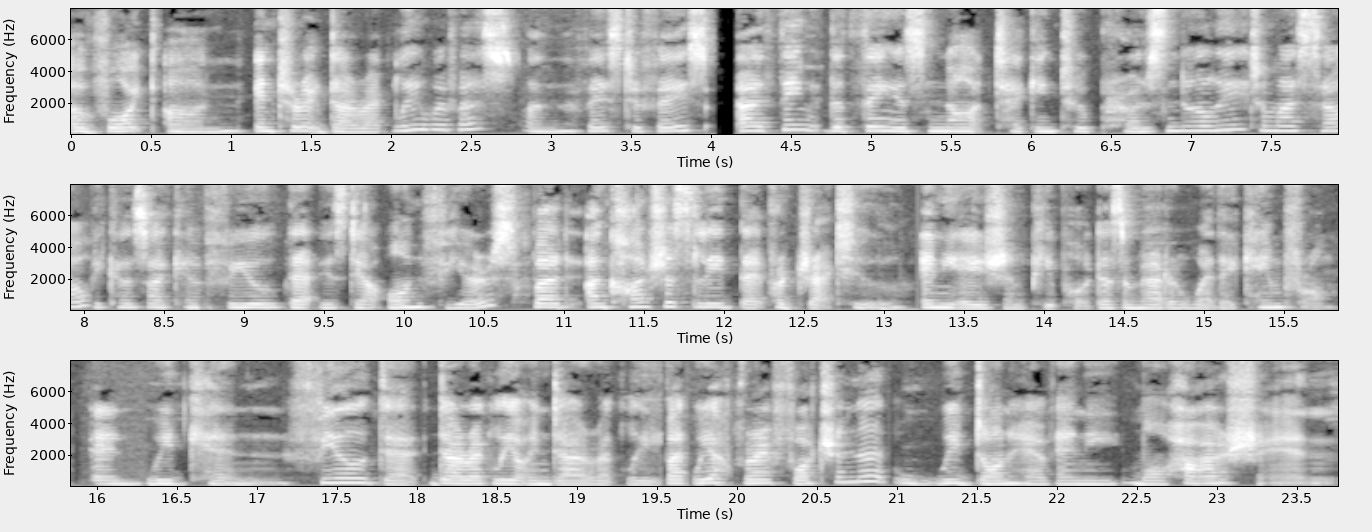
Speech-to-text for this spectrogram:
avoid um, interact directly with us on face to face. I think the thing is not taking too personally to myself because I can feel that is their own fears, but unconsciously they project to any Asian people. It doesn't matter where they came from. And we can feel that directly or indirectly. But we are very fortunate. We don't have any more harsh and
